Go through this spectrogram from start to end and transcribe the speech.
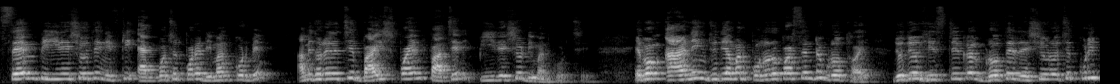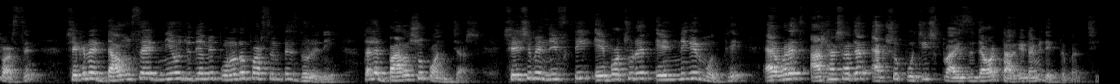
সেম পি রেশিওতে নিফটি এক বছর পরে ডিমান্ড করবে। আমি ধরে নিচ্ছি বাইশ পয়েন্ট পাঁচের পি রেশিও ডিমান্ড করছে। এবং আর্নিং যদি আমার পনেরো পার্সেন্টও গ্রোথ হয়, যদিও হিস্ট্রিক্যাল গ্রোথের রেশিও রয়েছে কুড়ি পার্সেন্ট সেখানে ডাউন সাইড নিয়েও যদি আমি পনেরো পার্সেন্টেজ ধরে নিই, তাহলে বারোশো পঞ্চাশ। সেই হিসেবে নিফটি এবছরের এন্ডিং এর মধ্যে অ্যাভারেজ আঠাশ হাজার একশো পঁচিশ প্রাইসে যাওয়ার টার্গেট আমি দেখতে পাচ্ছি।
